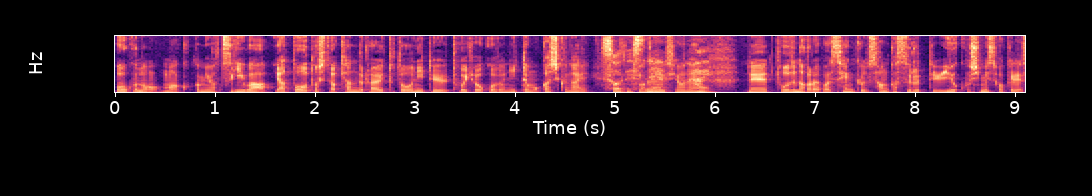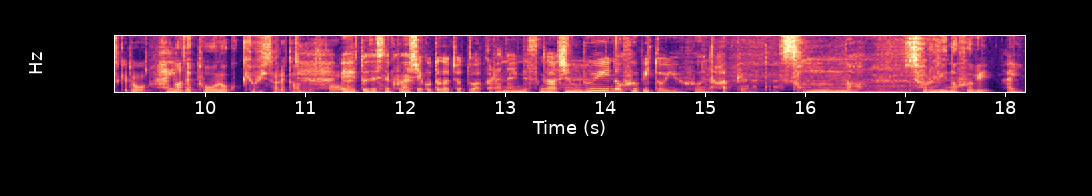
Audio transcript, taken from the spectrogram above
多くのまあ国民は次は野党としてはキャンドルライト党にという投票行動に行ってもおかしくないそうですね。わけですよね。はい。で当然ながらやっぱり選挙に参加するっていう意欲を示すわけですけど、はいなぜ登録拒否されたんですか、えっ、とですね、詳しいことがちょっとわからないんですが、書類の不備というふうな発表になってます。そんな書類の不備。はい。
